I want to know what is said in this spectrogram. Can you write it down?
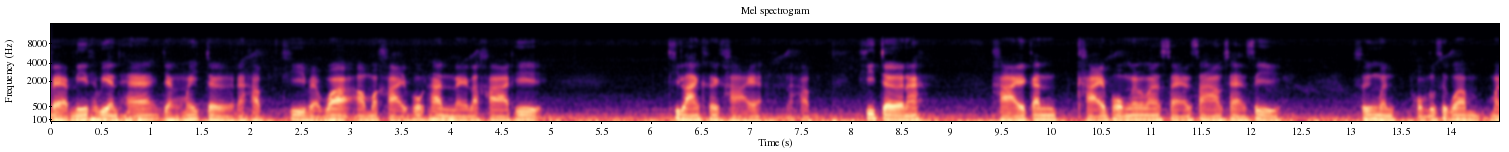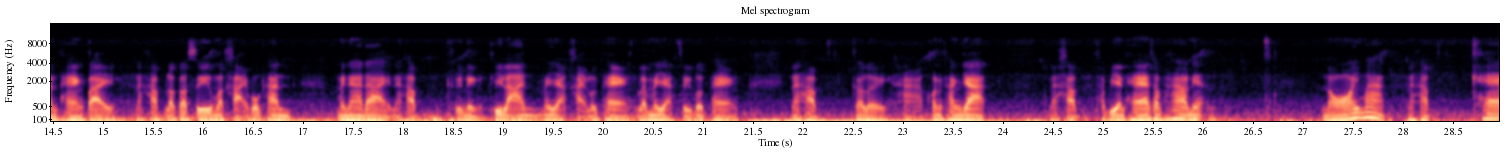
แบบนี้ทะเบียนแท้ยังไม่เจอนะครับ ที่แบบว่าเอามาขายพวกท่านในราคาที่ที่ร้านเคยขายนะครับ ที่เจอนะ ขายกันขายผมกันประมาณแสนสามแสนสี่ซึ่งมันผมรู้สึกว่ามันแพงไปนะครับ แล้วก็ซื้อมาขายพวกท่านไม่น่าได้นะครับ คือหนึ่งที่ร้านไม่อยากขายรถแพง และไม่อยากซื้อรถแพงนะครับ ก็เลยหาค่อนข้างยากนะครับ ทะเบียนแท้สภาพเนี้ยน้อยมากนะครับ แค่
